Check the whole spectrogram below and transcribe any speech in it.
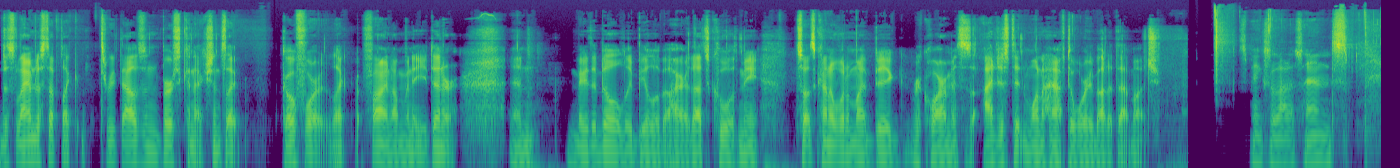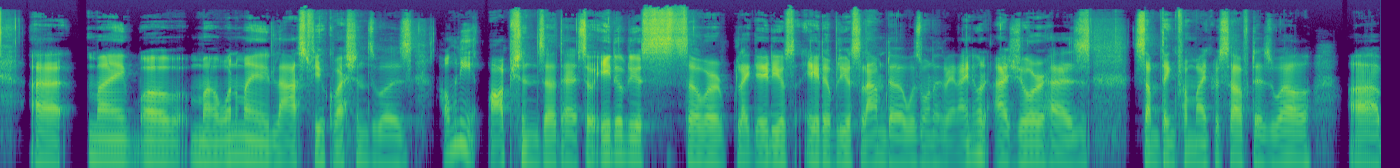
this Lambda stuff, like 3,000 burst connections, like go for it. Like, fine, I'm gonna eat dinner, and maybe the bill will be a little bit higher. That's cool with me. So that's kind of one of my big requirements. Is I just didn't want to have to worry about it that much. This makes a lot of sense. Uh, my uh, my one of my last few questions was how many options are there? So aws server like aws aws lambda was one of them i know azure has something from microsoft as well. Uh,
